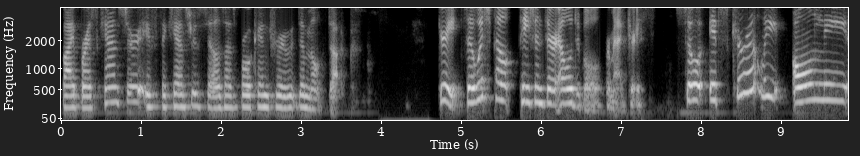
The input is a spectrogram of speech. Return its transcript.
by breast cancer if the cancer cells has broken through the milk duct. Great. So which patients are eligible for MagTrace? So it's currently only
